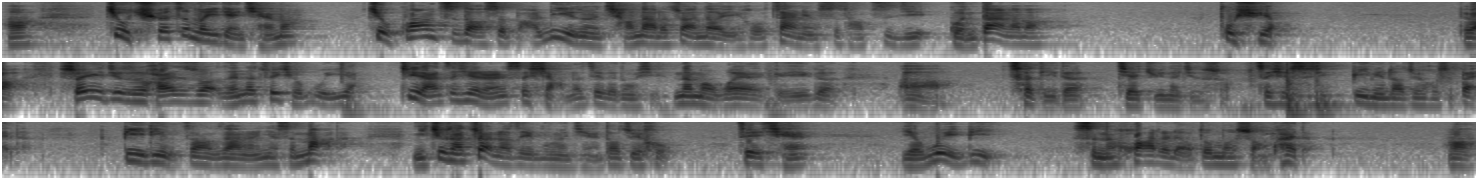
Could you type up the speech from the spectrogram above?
啊，就缺这么一点钱吗？就光知道是把利润强大的赚到以后，占领市场，自己滚蛋了吗？不需要，对吧？所以就是还是说，人的追求不一样。既然这些人是想的这个东西，那么我也给一个啊。彻底的结局呢，就是说这些事情必定到最后是败的，必定让让人家是骂的。你就算赚到这一部分钱，到最后这些钱也未必是能花得了多么爽快的啊。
